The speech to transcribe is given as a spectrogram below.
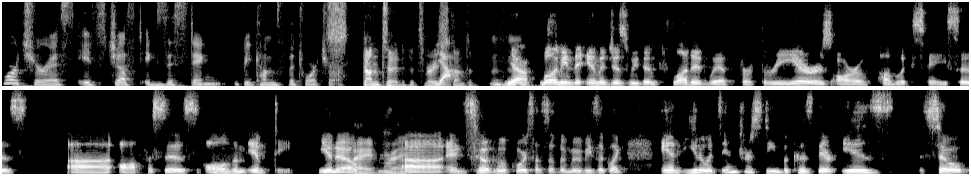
torturous. It's just existing becomes the torture. Stunted. It's very yeah. stunted. Mm-hmm. yeah. Well i mean the images we've been flooded with for three years are of public spaces uh offices all mm-hmm. of them empty you know? Right, right. Uh, and so of course that's what the movies look like. And you know it's interesting because there is so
